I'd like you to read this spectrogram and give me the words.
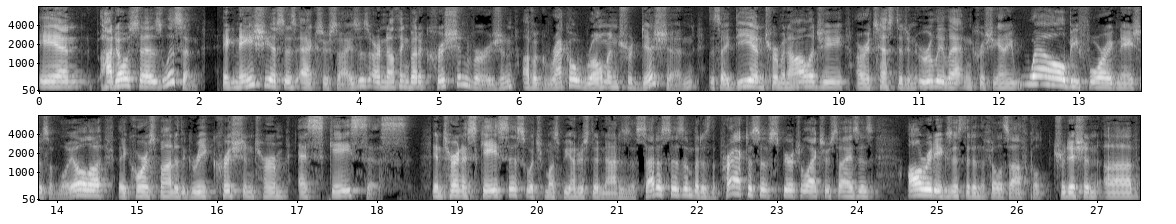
And Hadot says, listen, Ignatius's exercises are nothing but a Christian version of a Greco-Roman tradition. This idea and terminology are attested in early Latin Christianity well before Ignatius of Loyola. They correspond to the Greek Christian term ascesis. In turn, ascesis, which must be understood not as asceticism, but as the practice of spiritual exercises, already existed in the philosophical tradition of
